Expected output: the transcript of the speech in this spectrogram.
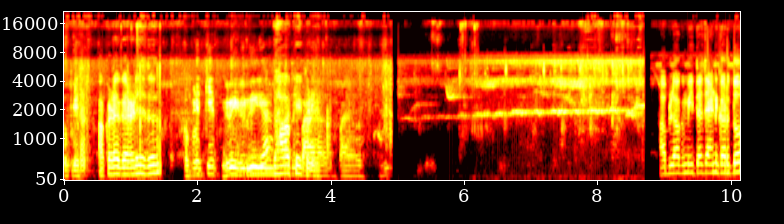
कपडे आकडे गाड्या कपडे केत? इकडे इकडे या. दहा खेकडे. हा ब्लॉग मी इथंच एंड करतो.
